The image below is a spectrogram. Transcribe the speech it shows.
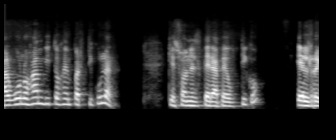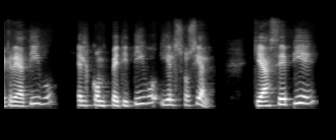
algunos ámbitos en particular, que son el terapéutico, el recreativo, el competitivo y el social, que hace pie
